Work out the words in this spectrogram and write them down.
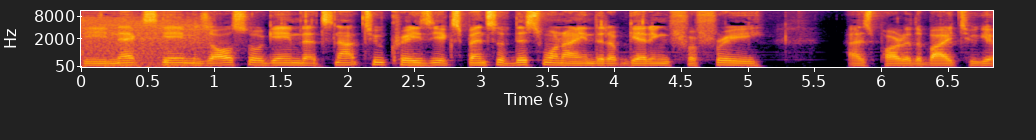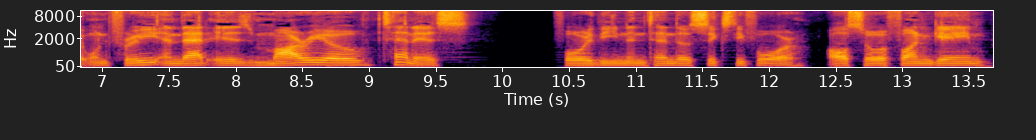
The next game is also a game that's not too crazy expensive. This one I ended up getting for free as part of the buy two get one free, and that is Mario Tennis for the Nintendo 64. Also a fun game.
